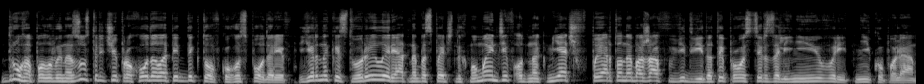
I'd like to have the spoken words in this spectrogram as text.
Друга половина зустрічі проходила під диктовку господарів. Гірники створили ряд небезпечних моментів, однак м'яч вперто не бажав відвідати простір за лінією воріт Нікополя.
